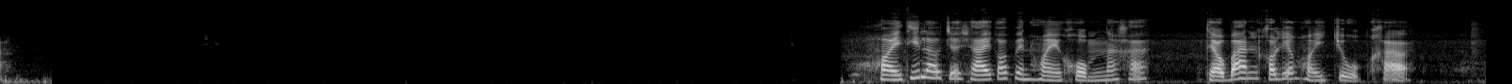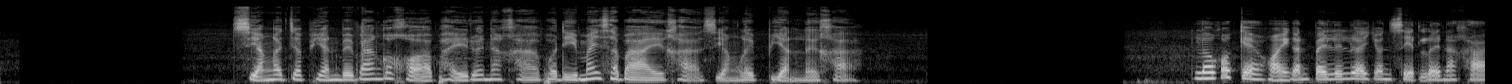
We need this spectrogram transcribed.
หอยที่เราจะใช้ก็เป็นหอยขมนะคะ แถวบ้านเขาเรียกหอยจูบค่ะ เสียงอาจจะเพี้ยนไปบ้างก็ขออภัยด้วยนะคะ พอดีไม่สบายค่ะ เสียงเลยเปลี่ยนเลยค่ะ เราก็แกะหอยกันไปเรื่อยๆจนเสร็จเลยนะคะ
